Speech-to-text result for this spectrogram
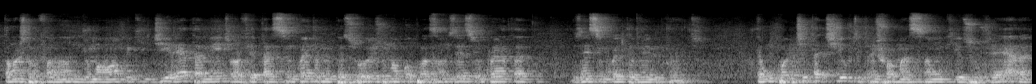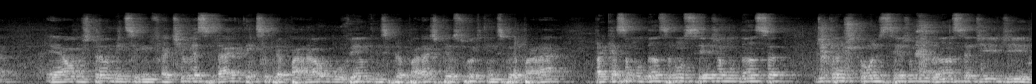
Então nós estamos falando de uma obra que diretamente vai afetar 50 mil pessoas numa população de 250, 250 mil habitantes. Então o quantitativo de transformação que isso gera é algo extremamente significativo e a cidade tem que se preparar, o governo tem que se preparar, as pessoas têm que se preparar para que essa mudança não seja mudança de transtorno, seja mudança de, de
